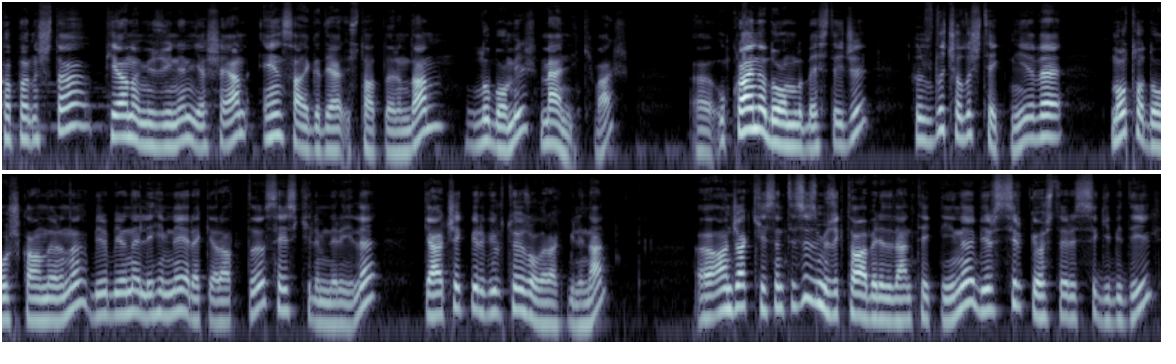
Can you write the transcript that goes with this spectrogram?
Kapanışta piyano müziğinin yaşayan en saygıdeğer üstadlarından Lubomir Melnik var. Ee, Ukrayna doğumlu besteci hızlı çalış tekniği ve nota doğuşkanlarını birbirine lehimleyerek yarattığı ses kilimleriyle gerçek bir virtüöz olarak bilinen ee, ancak kesintisiz müzik tabir edilen tekniğini bir sirk gösterisi gibi değil,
